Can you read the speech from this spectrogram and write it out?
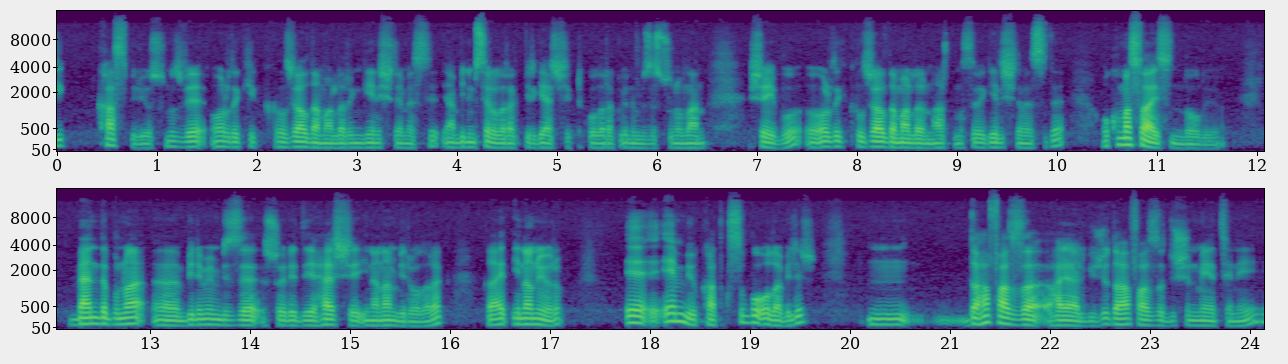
bir kas biliyorsunuz ve oradaki kılcal damarların genişlemesi yani bilimsel olarak bir gerçeklik olarak önümüze sunulan şey bu. Oradaki kılcal damarların artması ve gelişlemesi de okuma sayesinde oluyor. Ben de buna e, bilimin bize söylediği her şeye inanan biri olarak gayet inanıyorum. E, en büyük katkısı bu olabilir. Hmm, daha fazla hayal gücü, daha fazla düşünme yeteneği,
